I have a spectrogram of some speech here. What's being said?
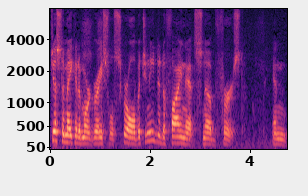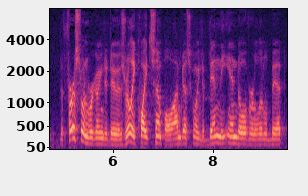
just to make it a more graceful scroll, but you need to define that snub first. And the first one we're going to do is really quite simple. I'm just going to bend the end over a little bit,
